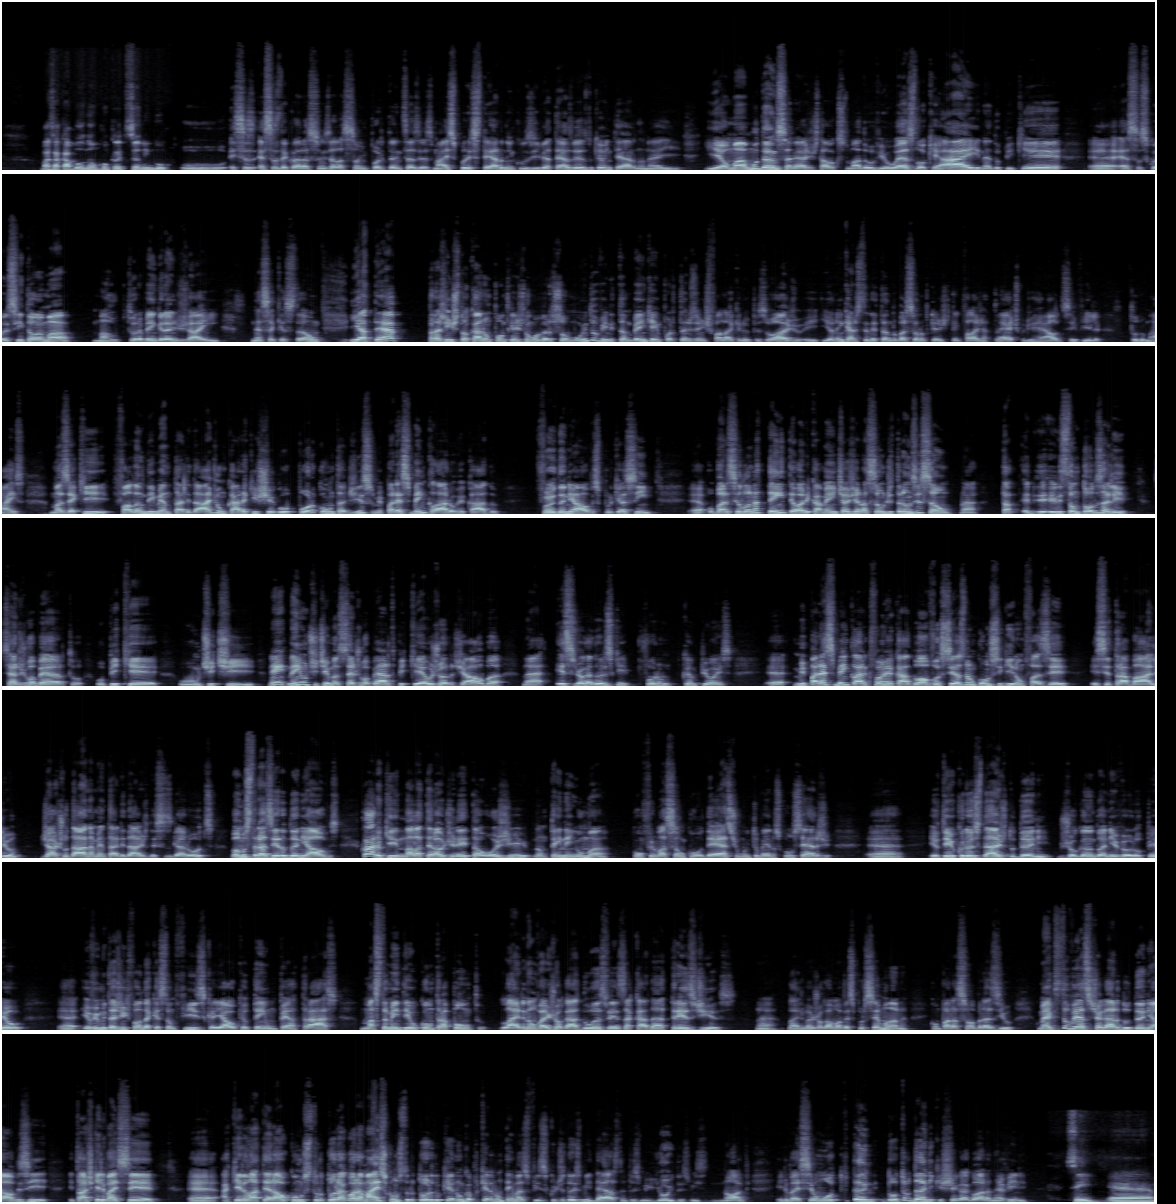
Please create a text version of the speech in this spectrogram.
mas acabou não concretizando em gol. O, essas, essas declarações elas são importantes às vezes mais por externo, inclusive até às vezes do que o interno, né? E, e é uma mudança, né? A gente estava acostumado a ouvir o Weslo Keai, né? Do Piquet, é, essas coisas, então é uma uma ruptura bem grande já em, nessa questão. E até para a gente tocar num ponto que a gente não conversou muito, Vini, também que é importante a gente falar aqui no episódio, e, e eu nem quero estender tanto do Barcelona porque a gente tem que falar de Atlético, de Real, de Sevilha, tudo mais, mas é que falando em mentalidade, um cara que chegou por conta disso, me parece bem claro o recado, foi o Dani Alves, porque assim, é, o Barcelona tem teoricamente a geração de transição, né? Tá, eles estão todos ali. Sérgio Roberto, o Piquet, um Titi, nem, nem um Titi, mas Sérgio Roberto, Piquet, o Jordi Alba, né? Esses jogadores que foram campeões. É, me parece bem claro que foi um recado: ó, vocês não conseguiram fazer esse trabalho de ajudar na mentalidade desses garotos, vamos trazer o Dani Alves. Claro que na lateral direita hoje não tem nenhuma confirmação com o Décio, muito menos com o Sérgio. É, eu tenho curiosidade do Dani jogando a nível europeu, é, eu vi muita gente falando da questão física e é algo que eu tenho um pé atrás, mas também tem o contraponto. Lá ele não vai jogar duas vezes a cada três dias. Né? Lá ele vai jogar uma vez por semana, em comparação ao Brasil. Como é que tu vê essa chegada do Dani Alves e, e tu acha que ele vai ser é, aquele lateral construtor, agora mais construtor do que nunca, porque ele não tem mais o físico de 2010, né? 2008, 2009. Ele vai ser um outro Dani, outro Dani que chega agora, né, Vini? Sim, é,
